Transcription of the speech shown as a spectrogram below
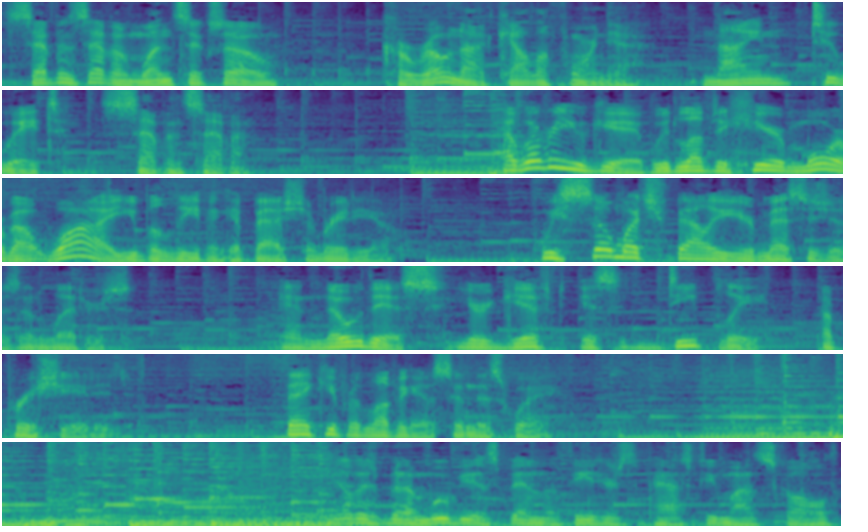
77160, Corona, California 92877. However, you give, we'd love to hear more about why you believe in Compassion Radio. We so much value your messages and letters. And know this your gift is deeply appreciated. Thank you for loving us in this way. There's been a movie that's been in the theaters the past few months called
